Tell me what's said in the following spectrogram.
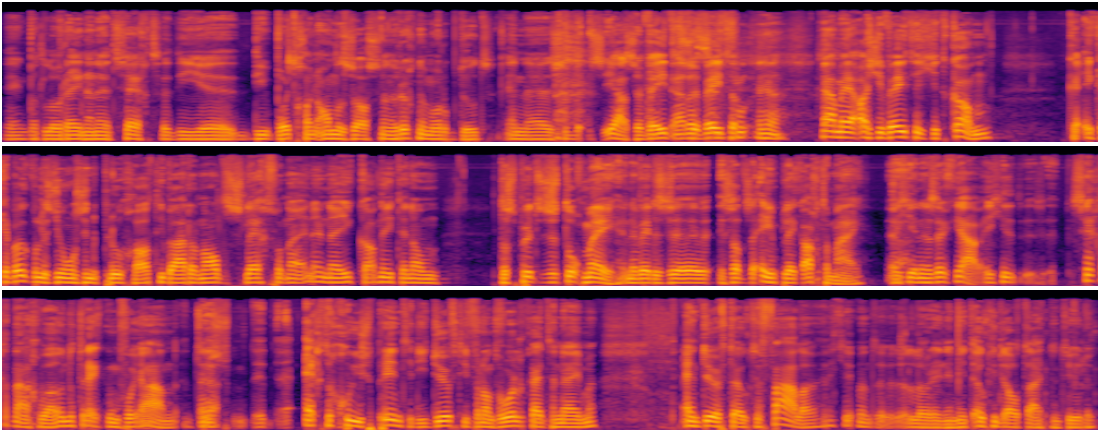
denk wat Lorena net zegt, die, eh, die wordt gewoon anders als ze een rugnummer op doet. En eh, ze, ja, ze weten, Ja, ze weten, ja. ja, maar ja, als je weet dat je het kan. Kijk, ik heb ook wel eens jongens in de ploeg gehad, die waren dan altijd slecht van nee, nee, nee, ik kan niet. En dan, dan sputten ze toch mee. En dan weten ze, zaten ze één plek achter mij. Weet je, en dan zeg ik, ja, weet je, zeg het nou gewoon, dan trek ik hem voor je aan. Dus echt een goede sprinter, die durft die verantwoordelijkheid te nemen. En durft ook te falen. Weet je? Want eh, Lorena wint ook niet altijd natuurlijk.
